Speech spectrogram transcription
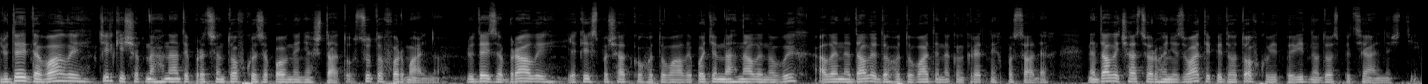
Людей давали тільки щоб нагнати процентовку заповнення штату, суто формально. Людей забрали, яких спочатку готували, потім нагнали нових, але не дали доготувати на конкретних посадах, не дали часу організувати підготовку відповідно до спеціальності.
